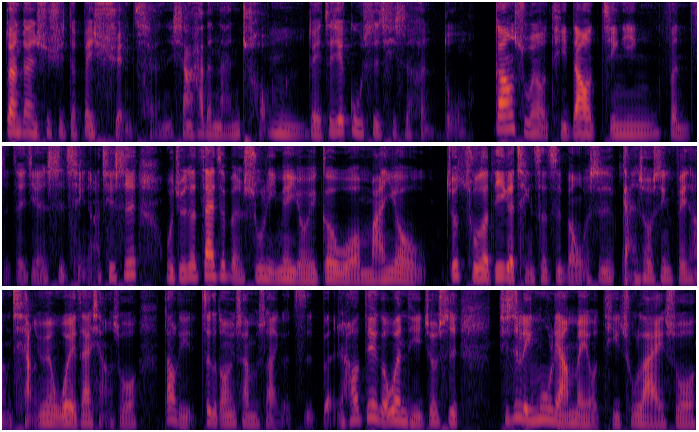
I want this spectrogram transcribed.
断断续续的被选成像他的男宠。嗯，对，这些故事其实很多。刚刚淑雯有提到精英分子这件事情啊，其实我觉得在这本书里面有一个我蛮有。就除了第一个情色资本，我是感受性非常强，因为我也在想说，到底这个东西算不算一个资本？然后第二个问题就是，其实铃木良美有提出来说，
